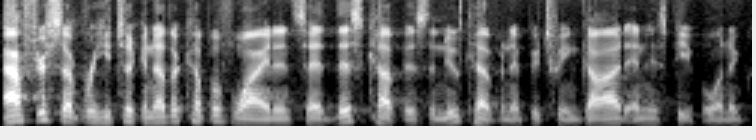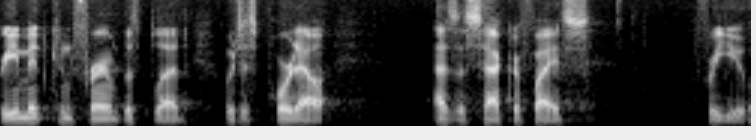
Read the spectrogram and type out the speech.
After supper, he took another cup of wine and said, This cup is the new covenant between God and his people, an agreement confirmed with blood, which is poured out as a sacrifice for you.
